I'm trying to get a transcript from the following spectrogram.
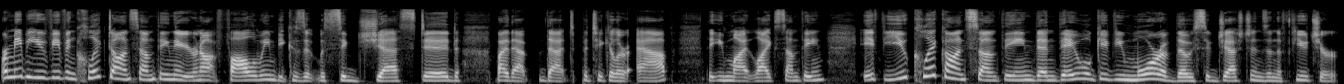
or maybe you've even clicked on something that you're not following because it was suggested by that, that particular app that you might like something. If you click on something, then they will give you more of those suggestions in the future.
